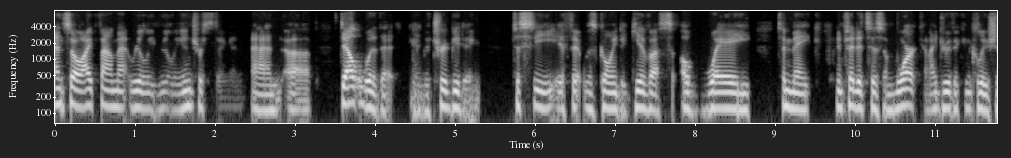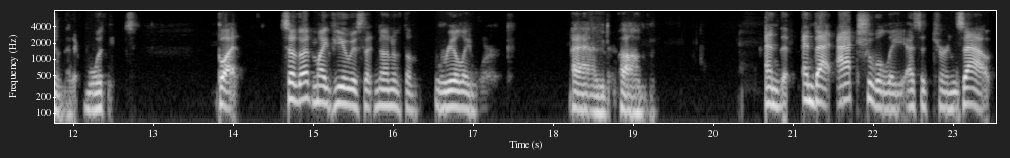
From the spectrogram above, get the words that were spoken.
And so I found that really, really interesting and, and uh, dealt with it in attributing to see if it was going to give us a way to make infinitism work. And I drew the conclusion that it wouldn't. But so that my view is that none of them really work. And um, and and that actually, as it turns out,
